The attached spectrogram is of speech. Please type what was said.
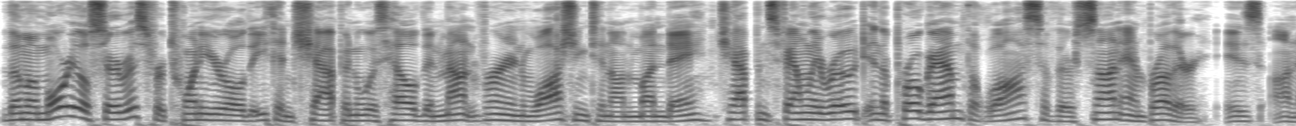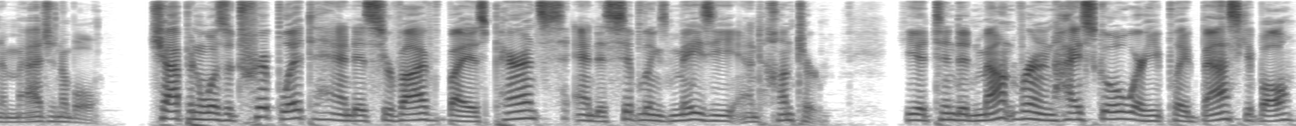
The memorial service for 20 year old Ethan Chapin was held in Mount Vernon, Washington on Monday. Chapin's family wrote in the program the loss of their son and brother is unimaginable. Chapin was a triplet and is survived by his parents and his siblings Maisie and Hunter. He attended Mount Vernon High School where he played basketball.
